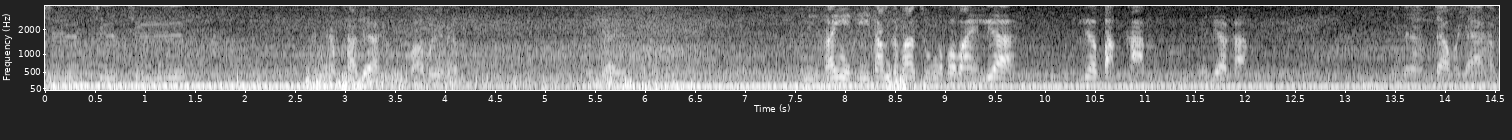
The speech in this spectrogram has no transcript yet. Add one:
ชืบชืบชืบอันนี้ครับท่า เรือขวามือนะครับเรืออันนี้สาเหตุที่ทำสะพานสูงกับเพาะให้เรือเรือบักขามให้เรือขามนี่แม่น้ำเจ้าพระยาครับ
